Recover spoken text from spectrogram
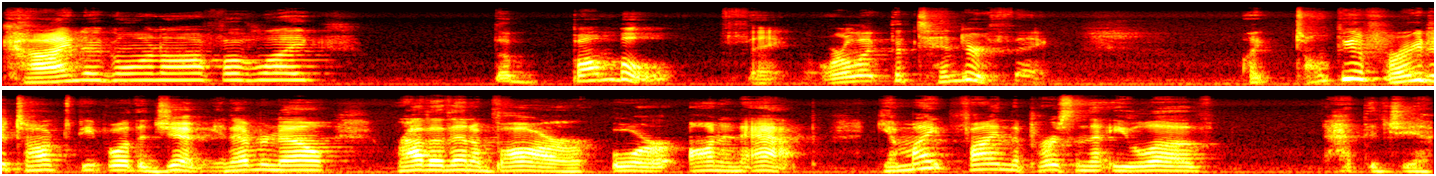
kind of going off of like the Bumble thing or like the Tinder thing. Like, don't be afraid to talk to people at the gym. You never know, rather than a bar or on an app, you might find the person that you love at the gym.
